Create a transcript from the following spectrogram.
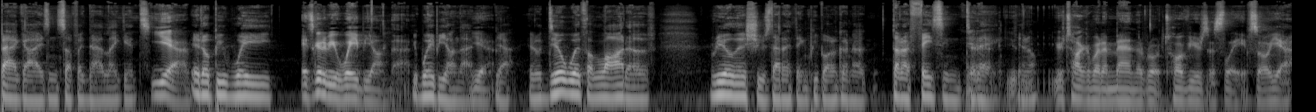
bad guys and stuff like that. Like it's Yeah, it'll be way it's going to be way beyond that. way beyond that. Yeah. Yeah. It'll deal with a lot of real issues that I think people are gonna that are facing today. Yeah. You know? you're talking about a man that wrote 12 years a slave so yeah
